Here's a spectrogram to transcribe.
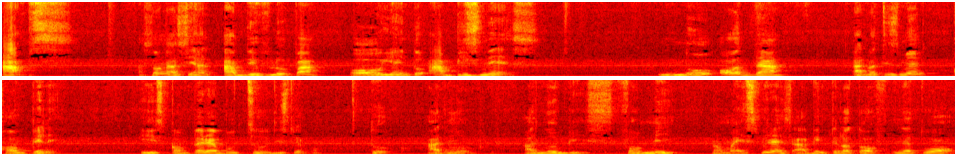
apps. As long as you're an app developer or you're into app business no other advertisement company is comparable to this people to admob. Admob is for me from my experience i've been to a lot of network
